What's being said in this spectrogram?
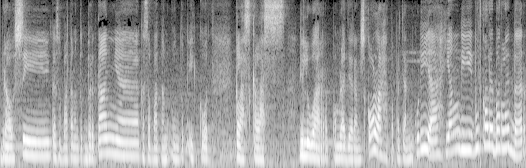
browsing, kesempatan untuk bertanya, kesempatan untuk ikut kelas-kelas di luar pembelajaran sekolah atau pelajaran kuliah yang dibuka lebar-lebar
